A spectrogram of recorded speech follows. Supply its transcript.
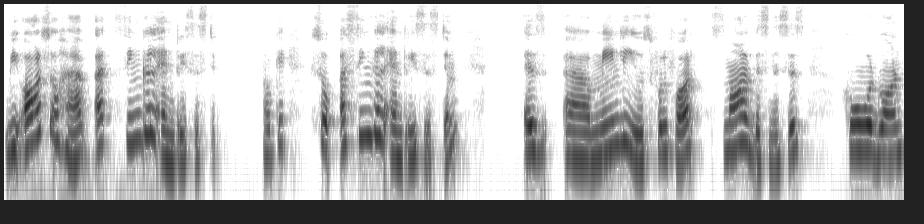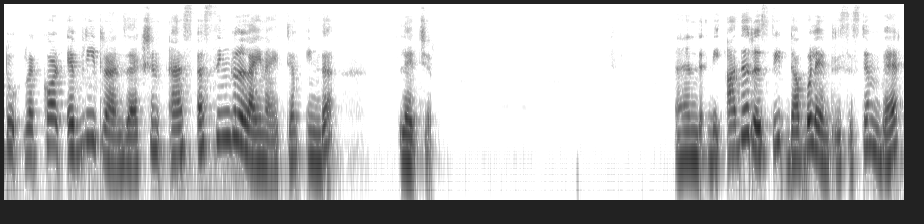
We also have a single entry system. Okay, so a single entry system is uh, mainly useful for small businesses who would want to record every transaction as a single line item in the ledger. And the other is the double entry system where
